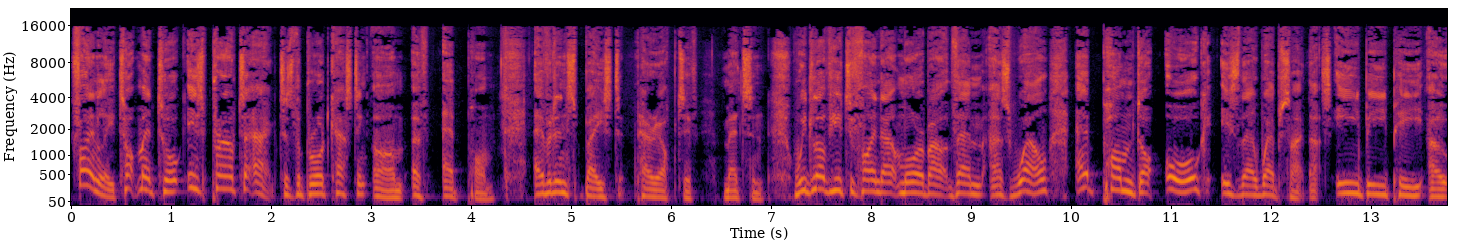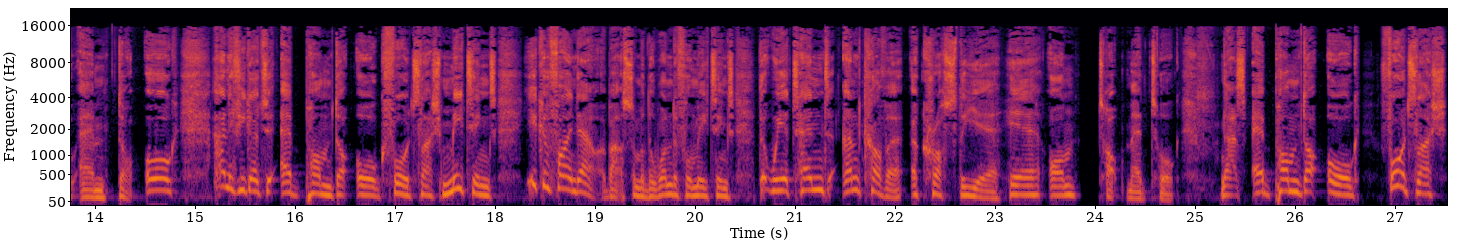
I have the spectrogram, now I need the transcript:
Finally, Top Med Talk is proud to act as the broadcasting arm of EBPOM, evidence-based perioperative medicine. We'd love you to find out more about them as well. ebpom.org is their website. That's ebpom.org. And if you go to ebpom.org forward slash meetings, you can find out about some of the wonderful meetings that we attend and cover across the year here on Top Med Talk. That's ebpom.org forward slash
